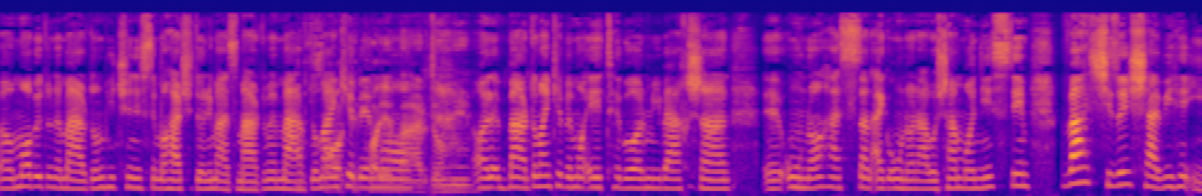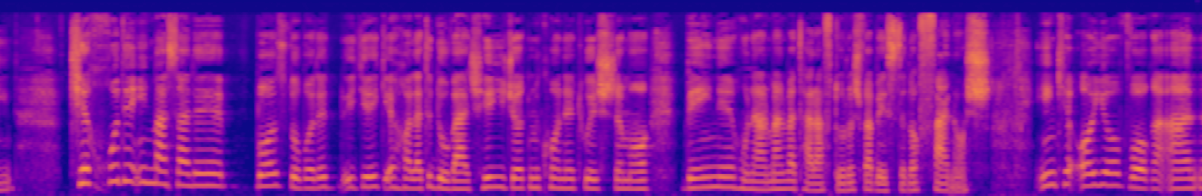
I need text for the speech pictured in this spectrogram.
ما بدون مردم هیچی نیستیم ما هرچی داریم از مردم مردمن که به ما مردمی. آره مردمن که به ما اعتبار میبخشن اونا هستن اگه اونا نباشن ما نیستیم و چیزای شبیه این که خود این مسئله باز دوباره یک حالت دو وجهه ایجاد می‌کنه تو اجتماع بین هنرمند و طرفداراش و به اصطلاح فناش. اینکه آیا واقعا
